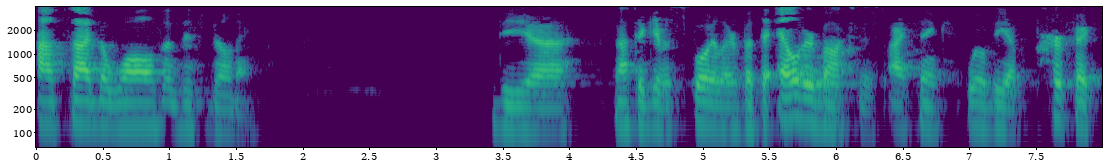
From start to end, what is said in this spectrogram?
outside the walls of this building. The, uh, not to give a spoiler, but the elder boxes, I think, will be a perfect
